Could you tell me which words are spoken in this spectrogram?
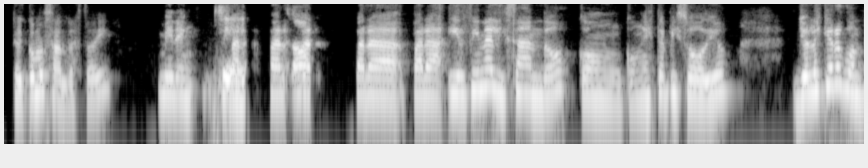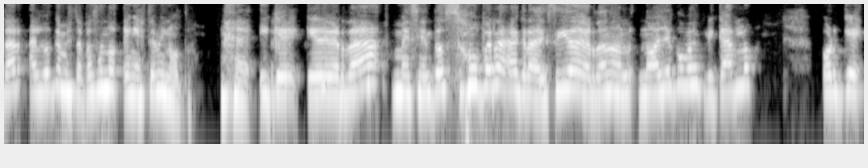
estoy como Sandra, estoy. Miren, para, para, ir finalizando con, con, este episodio, yo les quiero contar algo que me está pasando en este minuto. y que, que, de verdad me siento súper agradecida, de verdad, no, no hay cómo explicarlo, porque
